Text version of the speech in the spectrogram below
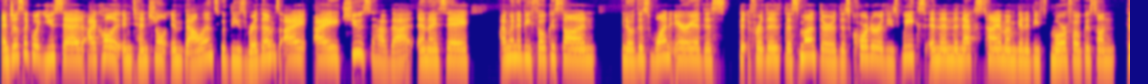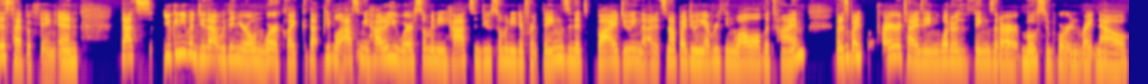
And just like what you said, I call it intentional imbalance with these mm-hmm. rhythms. I I choose to have that and I say I'm going to be focused on you know this one area this th- for this this month or this quarter or these weeks and then the next time i'm going to be more focused on this type of thing and that's you can even do that within your own work like that people ask me how do you wear so many hats and do so many different things and it's by doing that it's not by doing everything well all the time but it's mm-hmm. by prioritizing what are the things that are most important right now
